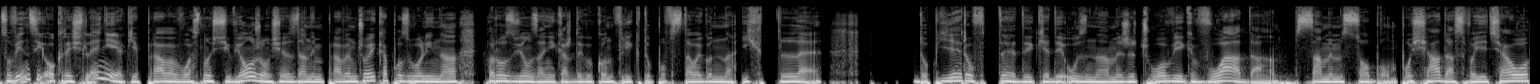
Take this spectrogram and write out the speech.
Co więcej, określenie, jakie prawa własności wiążą się z danym prawem człowieka, pozwoli na rozwiązanie każdego konfliktu powstałego na ich tle. Dopiero wtedy, kiedy uznamy, że człowiek włada samym sobą, posiada swoje ciało,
